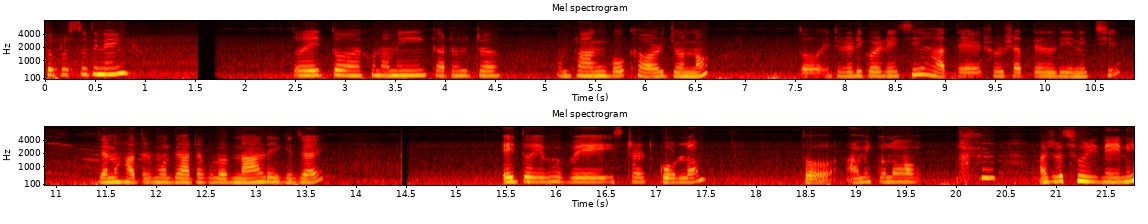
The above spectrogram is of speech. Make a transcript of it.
তো প্রস্তুতি নেই। তো এই তো এখন আমি কাঁঠালটা ভাঙবো খাওয়ার জন্য। তো এটা রেডি করে নিয়েছি, হাতে সরিষার তেল দিয়ে নিচ্ছি, যেন হাতের মধ্যে আটাগুলো না লেগে যায়। এই তো এভাবে স্টার্ট করলাম। তো আমি কোনো আসলে ছুরি নেইনি,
